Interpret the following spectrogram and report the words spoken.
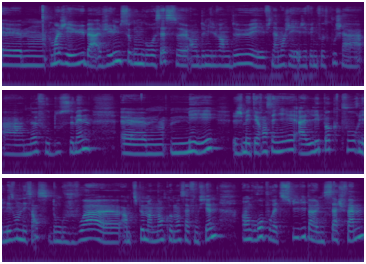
euh, moi j'ai eu, bah, j'ai eu une seconde grossesse euh, en 2022 et finalement j'ai j'ai fait une fausse couche à, à 9 ou 12 semaines. Mais je m'étais renseignée à l'époque pour les maisons de naissance, donc je vois un petit peu maintenant comment ça fonctionne. En gros, pour être suivi par une sage-femme,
